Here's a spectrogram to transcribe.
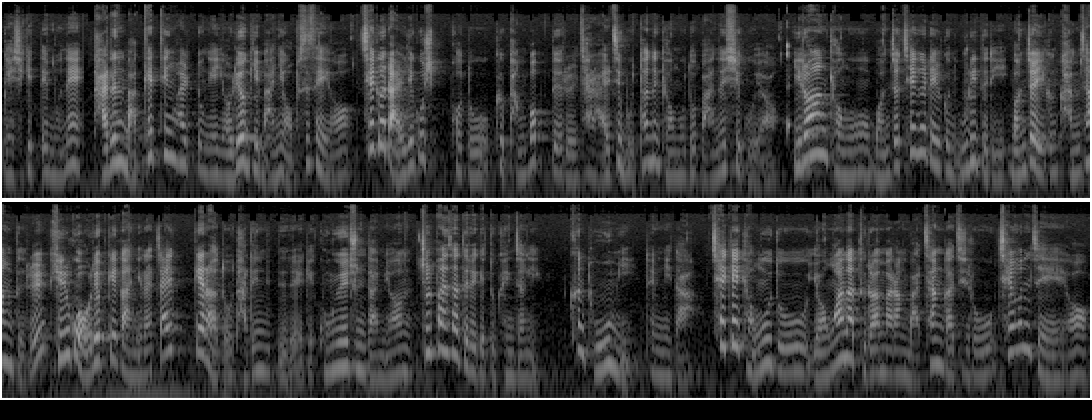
계시기 때문에 다른 마케팅 활동에 여력이 많이 없으세요. 책을 알리고 싶어도 그 방법들을 잘 알지 못하는 경우도 많으시고요. 이러한 경우 먼저 책을 읽은 우리들이 먼저 읽은 감상들을 길고 어렵게가 아니라 짧게라도 다른 이들에게 공유해 준다면 출판사들에게도 굉장히 큰 도움이 됩니다. 책의 경우도 영화나 드라마랑 마찬가지로 체험제예요.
